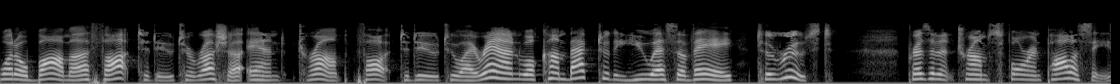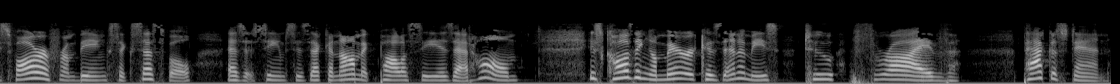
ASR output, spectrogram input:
what Obama thought to do to Russia and Trump thought to do to Iran will come back to the US of A to roost. President Trump's foreign policies, far from being successful, as it seems his economic policy is at home, is causing America's enemies to thrive. Pakistan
